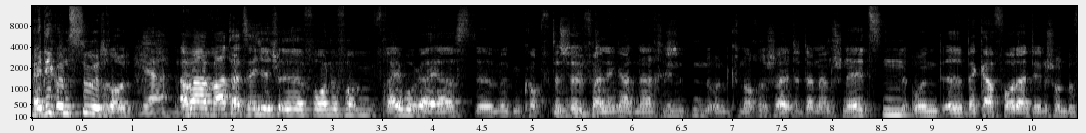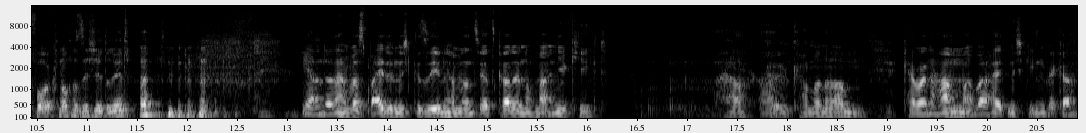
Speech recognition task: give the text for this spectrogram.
Hätte ich uns zugetraut. Ja. Aber war tatsächlich äh, vorne vom Freiburger erst äh, mit dem Kopf verlängert nach das hinten stimmt. und Knoche schaltet dann am schnellsten und äh, Becker fordert den schon, bevor Knoche sich gedreht hat. ja, und dann haben wir es beide nicht gesehen, haben wir uns jetzt gerade nochmal angekickt. Ja, kann, kann man haben. Kann man haben, aber halt nicht gegen Becker.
